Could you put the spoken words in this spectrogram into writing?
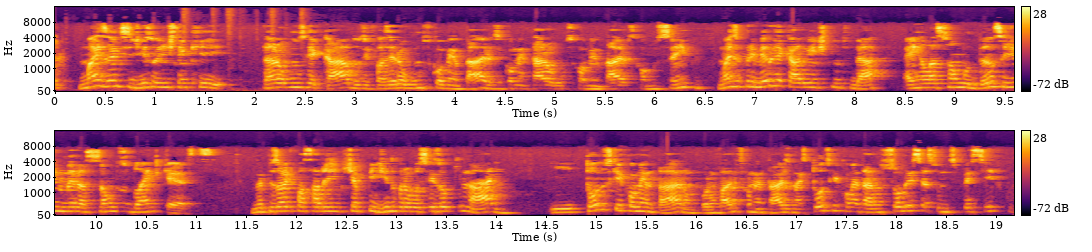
Mas antes disso, a gente tem que dar alguns recados e fazer alguns comentários e comentar alguns comentários, como sempre. Mas o primeiro recado que a gente tem que dar é em relação à mudança de numeração dos blindcasts. No episódio passado a gente tinha pedido para vocês opinarem e todos que comentaram, foram vários comentários, mas todos que comentaram sobre esse assunto específico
